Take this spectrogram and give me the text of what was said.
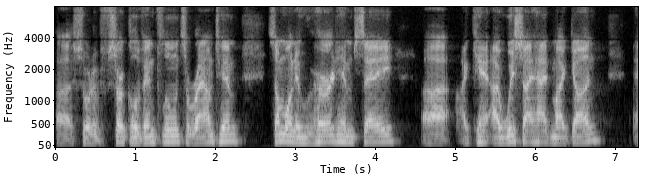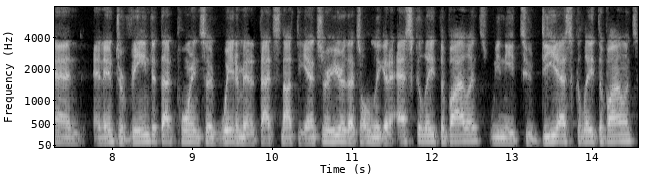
uh, sort of circle of influence around him. Someone who heard him say, uh, "I can't. I wish I had my gun." And, and intervened at that point and said, wait a minute, that's not the answer here. That's only going to escalate the violence. We need to de escalate the violence.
